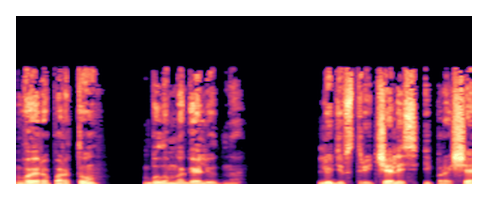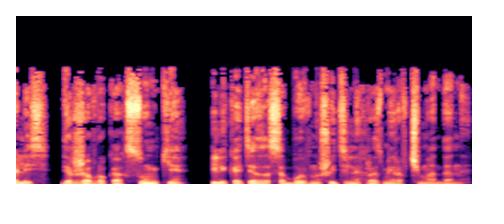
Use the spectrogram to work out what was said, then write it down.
В аэропорту было многолюдно. Люди встречались и прощались, держа в руках сумки или катя за собой внушительных размеров чемоданы.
